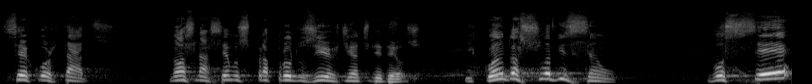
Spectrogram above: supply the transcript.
ser cortados. Nós nascemos para produzir diante de Deus. E quando a sua visão, você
